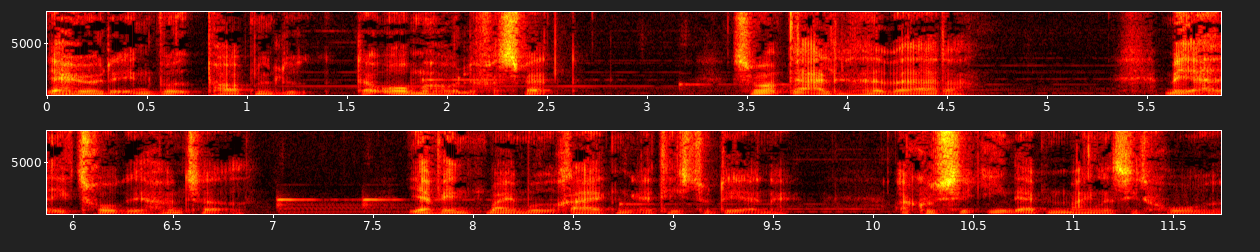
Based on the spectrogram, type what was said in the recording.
Jeg hørte en våd poppende lyd, da ormehullet forsvandt. Som om det aldrig havde været der. Men jeg havde ikke trukket i håndtaget. Jeg vendte mig imod rækken af de studerende, og kunne se en af dem manglede sit hoved.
